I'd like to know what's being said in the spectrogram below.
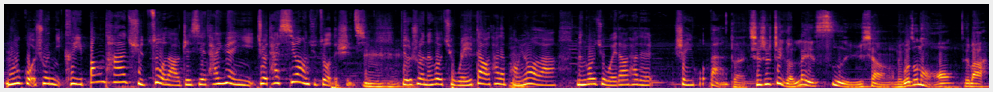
如果说你可以帮他去做到这些他愿意，就是他希望去做的事情，嗯比如说能够去围到他的朋友啦，能够去围到他的生意伙伴。对。其实这个类似于像美国总统，对吧？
